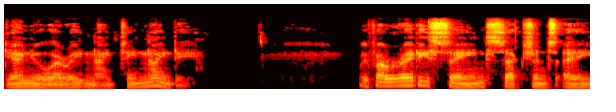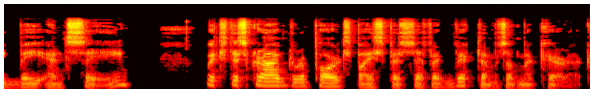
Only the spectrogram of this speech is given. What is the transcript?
January 1990. We've already seen Sections A, B, and C, which described reports by specific victims of McCarrick.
